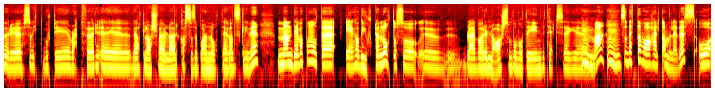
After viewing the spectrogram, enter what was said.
vært så vidt borti rap før eh, ved at Lars Vaular kasta seg på en låt jeg hadde skrevet. Men det var på en måte Jeg hadde gjort en låt, og så ble blei bare Lars som på en måte inviterte seg med. meg. Så dette var helt annerledes. Og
